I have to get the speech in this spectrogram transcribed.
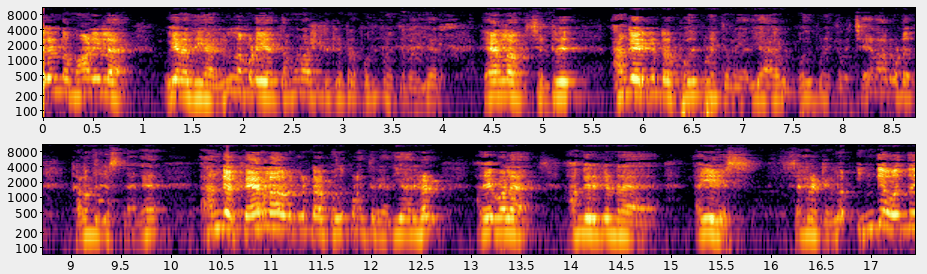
இரண்டு மாநில உயர் அதிகாரிகள் நம்முடைய தமிழ்நாட்டில் இருக்கின்ற பொதுப்பணித்துறை அதிகாரி கேரளாவுக்கு சென்று அங்கே இருக்கின்ற பொதுப்பணித்துறை அதிகாரிகள் பொதுப்பணித்துறை செயலாளரோடு கலந்து பேசினாங்க. அங்கே கேரளாவில் இருக்கின்ற பொதுப்பணித்துறை அதிகாரிகள் அதே போல அங்கே இருக்கின்ற ஐஏஎஸ் செக்ரட்டரிகளும் இங்கே வந்து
